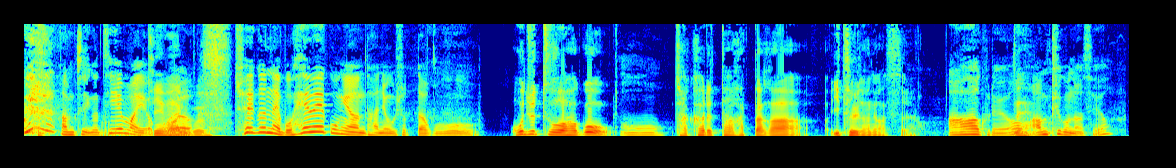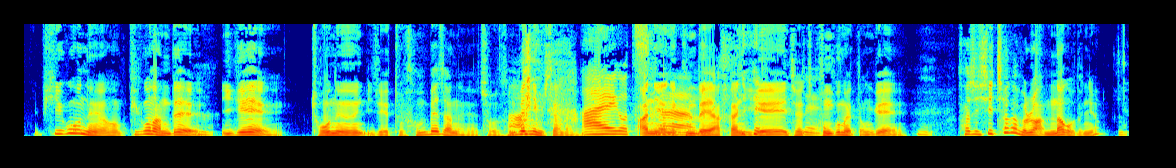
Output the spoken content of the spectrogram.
아무튼 이건 TMI였고요. TMI고요. 최근에 뭐 해외 공연 다녀오셨다고. 호주 투어하고 어. 자카르타 갔다가 이틀 전에 왔어요. 아, 그래요? 네. 안 피곤하세요? 피곤해요. 피곤한데 음. 이게 저는 이제 또 선배잖아요. 저 선배님이시잖아요. 아, 아이고 참. 아니 아니 근데 약간 이게 제가 네. 궁금했던 게 네. 사실 시차가 별로 안 나거든요. 네.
